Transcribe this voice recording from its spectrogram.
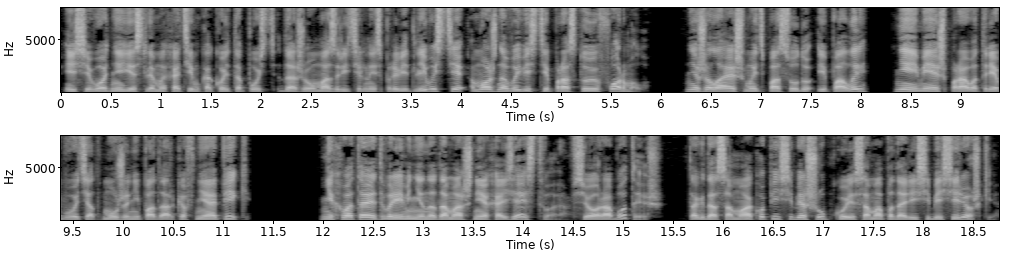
И сегодня, если мы хотим какой-то пусть даже умозрительной справедливости, можно вывести простую формулу. Не желаешь мыть посуду и полы, не имеешь права требовать от мужа ни подарков, ни опеки. Не хватает времени на домашнее хозяйство, все работаешь? Тогда сама купи себе шубку и сама подари себе сережки.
